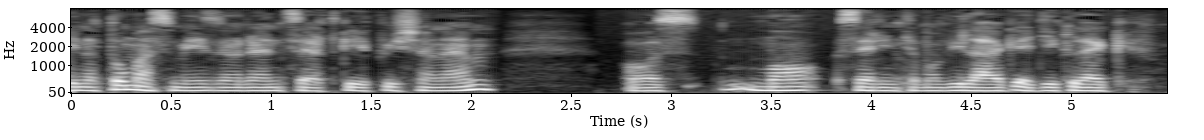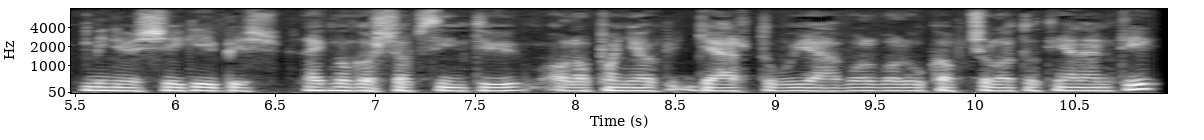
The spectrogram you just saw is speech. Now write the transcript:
Én a Thomas Mason rendszert képviselem, az ma szerintem a világ egyik legminőségébb és legmagasabb szintű alapanyaggyártójával való kapcsolatot jelenti.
